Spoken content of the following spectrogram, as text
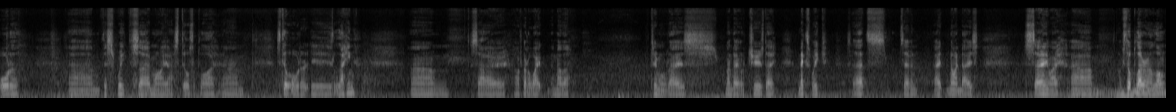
order um, this week, so my uh, steel supply, um, steel order is lacking. Um, so I've got to wait another two more days, Monday or Tuesday next week. So that's seven, eight, nine days. So anyway, um, I'm still pluttering along.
